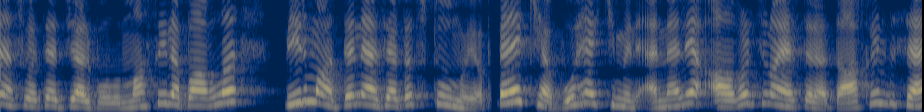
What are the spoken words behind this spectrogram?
məsuliyyətə cəlb olunması ilə bağlı bir maddə nəzərdə tutulmayıb. Bəlkə bu həkimin əməli ağır cinayətlərə daxildirsə,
